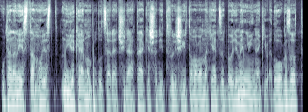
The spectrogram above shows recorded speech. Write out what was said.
utána néztem, hogy ezt Neil Kernon producerrel csinálták, és hogy itt föl is írtam magamnak jegyzetbe, hogy mennyi mindenkivel dolgozott,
